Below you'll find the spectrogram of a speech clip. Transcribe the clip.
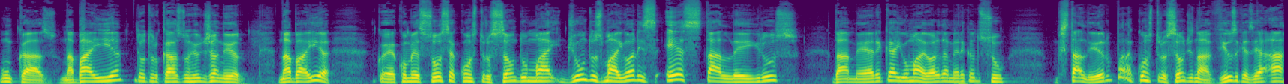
um caso na Bahia e outro caso no Rio de Janeiro. Na Bahia, eh, começou-se a construção do de um dos maiores estaleiros da América e o maior da América do Sul. Estaleiro para a construção de navios, quer dizer, a,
